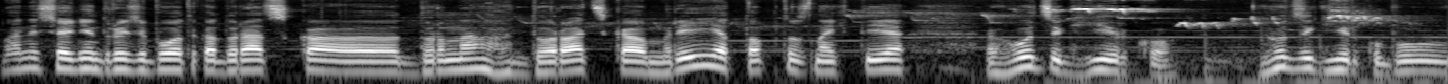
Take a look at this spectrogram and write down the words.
У мене сьогодні, друзі, була така дурацька, дурна дурацька мрія, тобто знайти гудзик гірку. Гудзик гірку, бо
